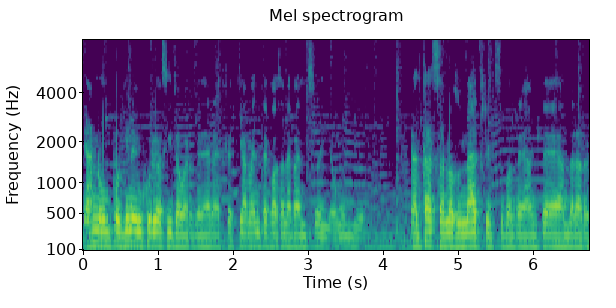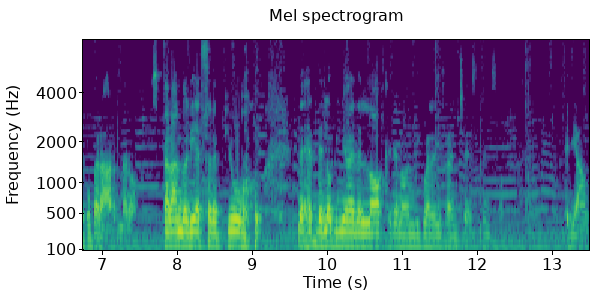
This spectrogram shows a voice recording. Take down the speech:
mi hanno un pochino incuriosito per vedere effettivamente cosa ne penso io, quindi in realtà essendo su Netflix potrei anche andare a recuperarmelo, sperando di essere più de- dell'opinione dell'Oc che non di quella di Francesco, insomma. Vediamo.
